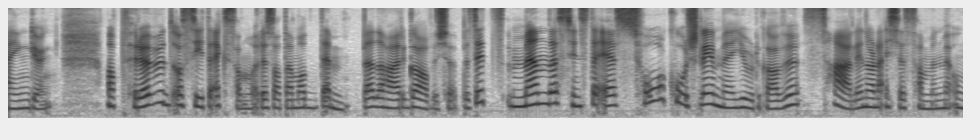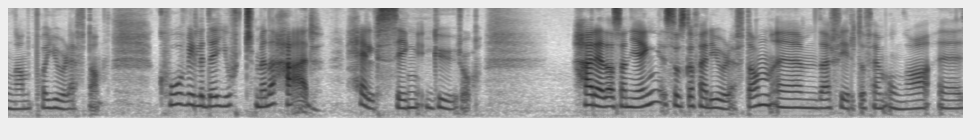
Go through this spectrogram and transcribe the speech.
en gang. Vi har prøvd å si til eksene våre at de må dempe det her gavekjøpet sitt, men de syns det er så koselig med julegaver, særlig når de ikke er sammen med ungene på julaften. Hva ville det gjort med det her? Helsing Guro. Her er det altså en gjeng som skal feire julaften, eh, der fire til fem unger eh,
